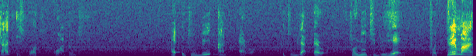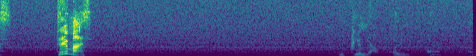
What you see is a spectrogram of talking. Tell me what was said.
That is what will happen to you. And it will be an error. It will be an error for you to be here for three months. Three months. You claim you are calling on, on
